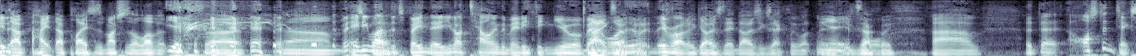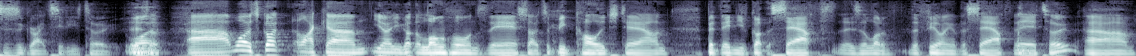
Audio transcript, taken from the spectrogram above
hate that. Hate that place as much as I love it. Yeah. So, um, But I anyone suppose- that's been there, you're not telling them anything new about No, exactly. what everyone who goes there knows exactly what they're Yeah, there exactly. for. Um, but the, Austin, Texas is a great city too. A- uh, well, it's got like um, you know you've got the Longhorns there, so it's a big college town. But then you've got the South. There's a lot of the feeling of the South there too. Um,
